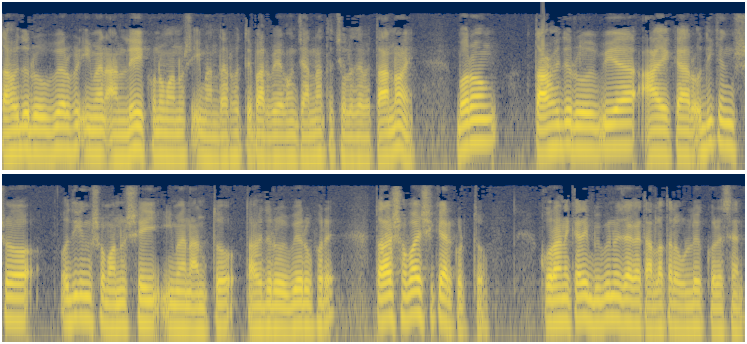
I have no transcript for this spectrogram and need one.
তাহিদুর রুবিয়ার উপর ইমান আনলেই কোনো মানুষ ইমানদার হতে পারবে এবং জান্নাতে চলে যাবে তা নয়। বরং তাহিদুর রুবিয়া আয়কার অধিকাংশ অধিকাংশ মানুষই ইমান আনত, তাহিদুর রবিয়ার উপরে। তারা সবাই স্বীকার করত। কোরআনকারী বিভিন্ন জায়গায় আল্লাহ তালা উল্লেখ করেছেন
